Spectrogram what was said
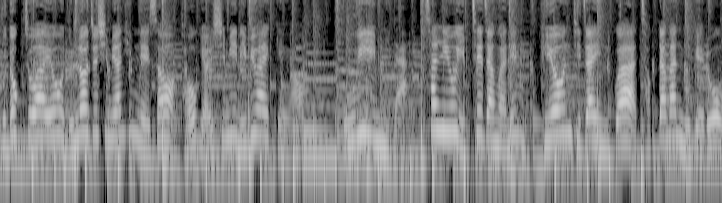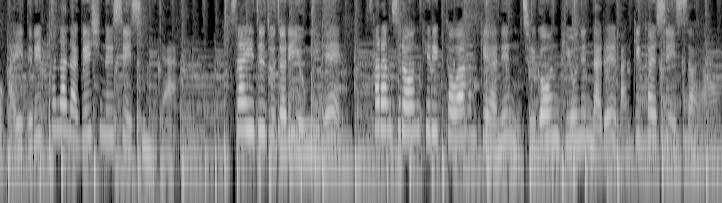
구독, 좋아요 눌러주시면 힘내서 더욱 열심히 리뷰할게요. 5위입니다. 설리오 입체 장화는 귀여운 디자인과 적당한 무게로 아이들이 편안하게 신을 수 있습니다. 사이즈 조절이 용이해 사랑스러운 캐릭터와 함께하는 즐거운 비 오는 날을 만끽할 수 있어요.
